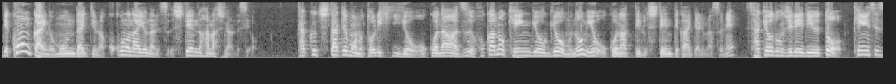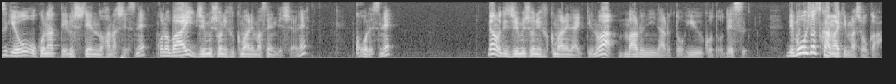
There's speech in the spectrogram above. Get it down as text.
で、今回の問題っていうのはここの内容なんです。支店の話なんですよ。宅地建物取引業を行わず、他の兼業業務のみを行っている支店って書いてありますよね。先ほどの事例で言うと、建設業を行っている支店の話ですね。この場合、事務所に含まれませんでしたよね。ここですね。なので、事務所に含まれないっていうのは、丸になるということです。で、もう一つ考えてみましょうか。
